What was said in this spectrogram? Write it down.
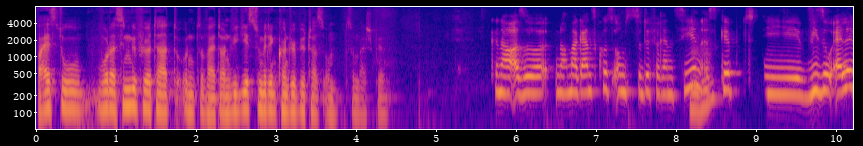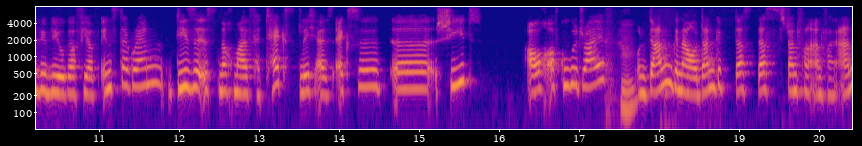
weißt du, wo das hingeführt hat und so weiter? Und wie gehst du mit den Contributors um zum Beispiel? Genau, also nochmal ganz kurz, um es zu differenzieren. Mhm. Es gibt die visuelle Bibliografie auf Instagram. Diese ist nochmal vertextlich als Excel-Sheet, äh, auch auf Google Drive. Mhm. Und dann, genau, dann gibt das, das stand von Anfang an.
